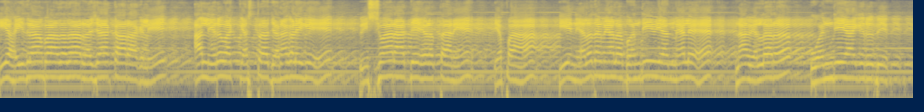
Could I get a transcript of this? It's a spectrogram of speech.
ಈ ಹೈದರಾಬಾದದ ರಜಾಕಾರಾಗಲಿ ಅಲ್ಲಿರುವ ಕೆಷ್ಟ ಜನಗಳಿಗೆ ವಿಶ್ವಾರಾಧ್ಯ ಹೇಳುತ್ತಾನೆ, ಯಪ್ಪ, ಈ ನೆಲದ ಮೇಲೆ ಬಂದೀವಿ ಅಂದಮೇಲೆ ನಾವೆಲ್ಲರೂ ಒಂದೇ ಆಗಿರಬೇಕು.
